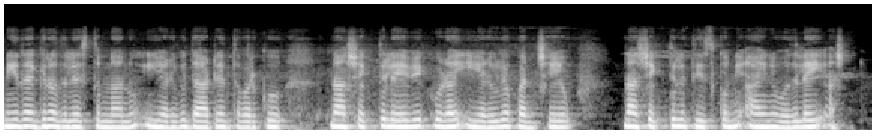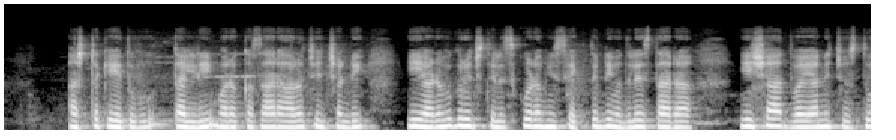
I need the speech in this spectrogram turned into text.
నీ దగ్గర వదిలేస్తున్నాను. ఈ అడవి దాటేంత వరకు నా శక్తులు ఏవి కూడా ఈ అడవిలో పనిచేయవు. నా శక్తుల్ని తీసుకొని ఆయన వదిలేయి అష్టకేతువు. తల్లి మరొకసారి ఆలోచించండి. ఈ అడవి గురించి తెలిసి కూడా మీ శక్తిని వదిలేస్తారా? ఈషా ద్వయాన్ని చూస్తూ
